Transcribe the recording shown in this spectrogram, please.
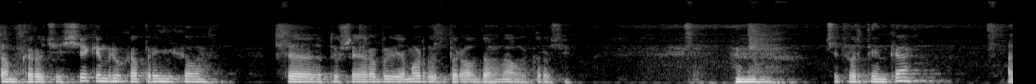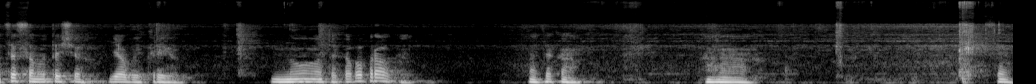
Там, коротше, ще кемрюха приїхала. Це ту, що я робив, я морду збирав, догнали, коротше. Четвертинка. А це саме те, що я викрию. Ну, така поправка. А така. Ага. Це.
